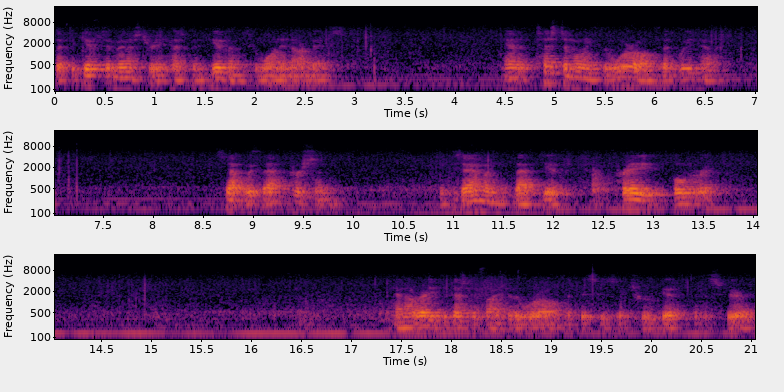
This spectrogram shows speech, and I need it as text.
that the gift of ministry has been given to one in our midst, and a testimony to the world that we have sat with that person, examined that gift, prayed over it, and are ready to testify to the world that this is a true gift of the Spirit,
